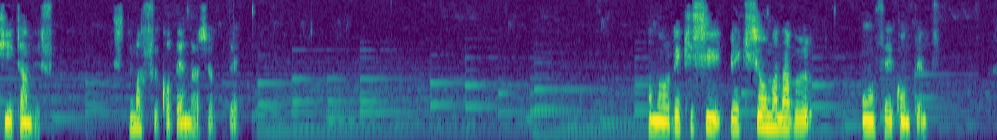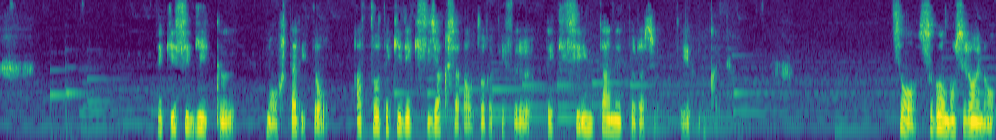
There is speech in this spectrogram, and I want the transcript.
聞いたんです。知ってます？古典ラジオって。あの、歴史、歴史を学ぶ音声コンテンツ。歴史ギークのお二人と圧倒的歴史弱者がお届けする歴史インターネットラジオっていうふうに書いてある。そう、すごい面白いの。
